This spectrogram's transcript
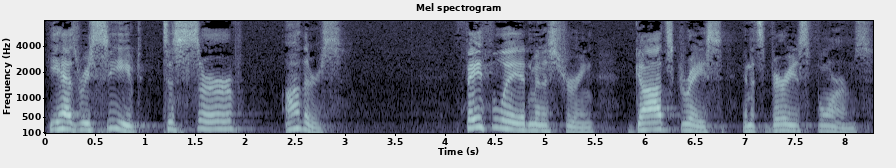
he has received to serve others, faithfully administering God's grace in its various forms.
